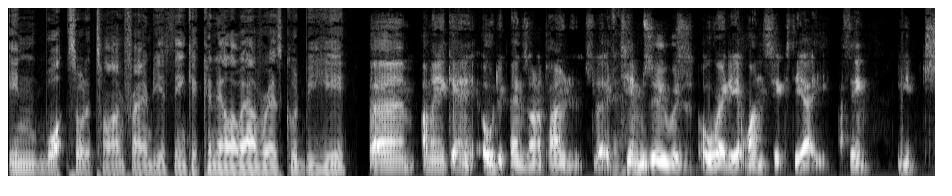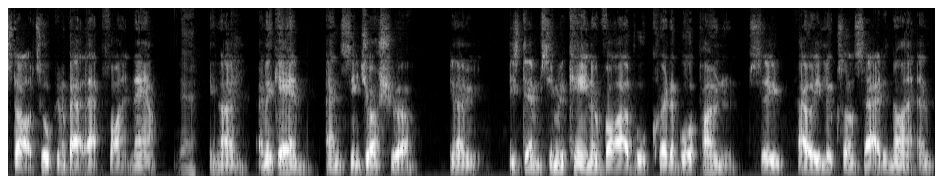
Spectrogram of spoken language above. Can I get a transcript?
in what sort of time frame do you think a Canelo Alvarez could be here? Um, I mean, again, it all depends on opponents. Look, if Yeah. Tim Tszyu was already at 168, I think you'd start talking about that fight now. Yeah. You know, and again, Anthony Joshua, you know, is Dempsey McKean a viable, credible opponent? See how he looks on Saturday night. And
